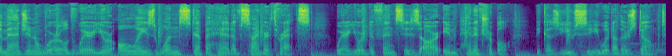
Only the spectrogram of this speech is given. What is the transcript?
Imagine a world where you're always one step ahead of cyber threats, where your defenses are impenetrable because you see what others don't.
